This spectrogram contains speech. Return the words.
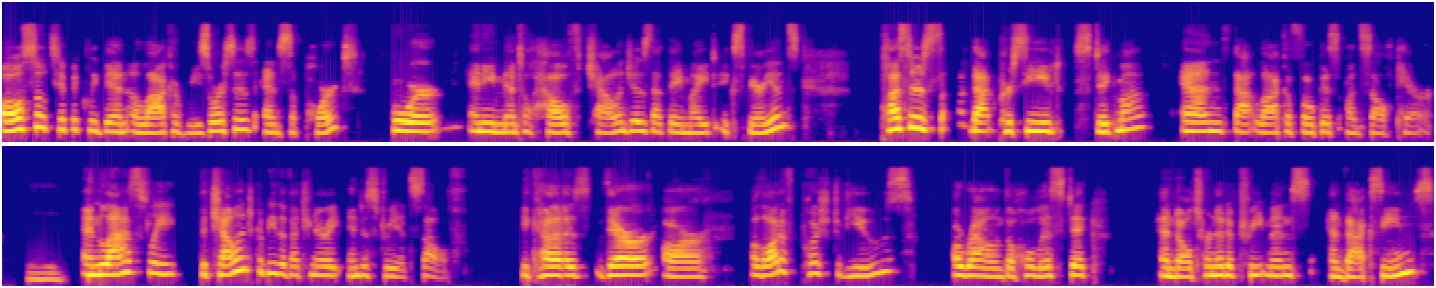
also typically been a lack of resources and support for any mental health challenges that they might experience. Plus, there's that perceived stigma and that lack of focus on self care. Mhm. And lastly, the challenge could be the veterinary industry itself, because there are a lot of pushed views around the holistic and alternative treatments and vaccines.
